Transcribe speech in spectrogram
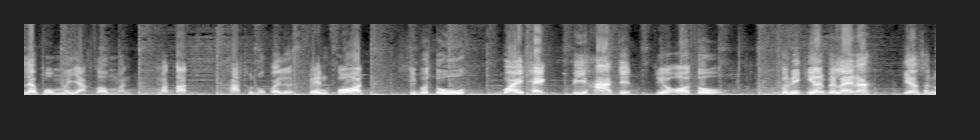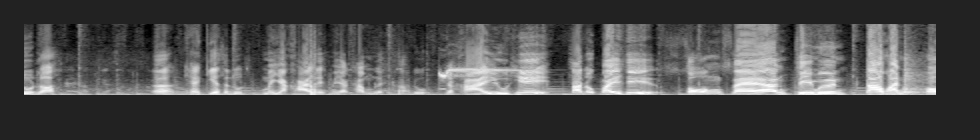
แล้วผมไม่อยากซ่อมมันมาตัดขาดทุนออกไปเลย เป็น Ford สีประตูไวแท็กปี 57 เกียร์ออโต้ตัวนี้เกียร์เป็นอะไรนะ เกียร์สะดุดเหรอเออแค่เกียร์สะดุดไม่อยากขายเลยไม่อยากทำเลยเอาดู จะขายอยู่ที่ตัดออกไปที่ 2 4 9 0 0 0พอ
